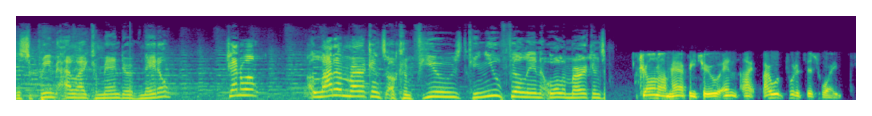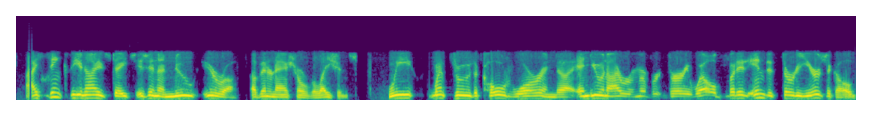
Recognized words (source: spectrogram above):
the Supreme Allied Commander of NATO. General, a lot of Americans are confused. Can you fill in all Americans? John, I'm happy to. And I, I would put it this way I think the United States is in a new era of international relations. We went through the Cold War, and uh, and you and I remember it very well. But it ended 30 years ago.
